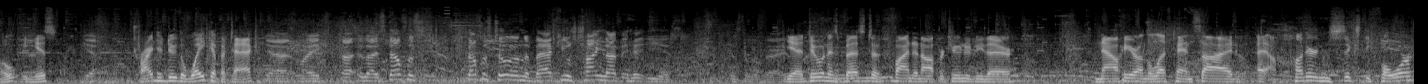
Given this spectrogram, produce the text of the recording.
Oh, he is. Yeah. Tried to do the wake up attack. Yeah, like, uh, like Stealth was, Stealth was chilling in the back. He was trying not to hit ES. Instead of that. Yeah, doing his best to find an opportunity there. Now here on the left-hand side at 164.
